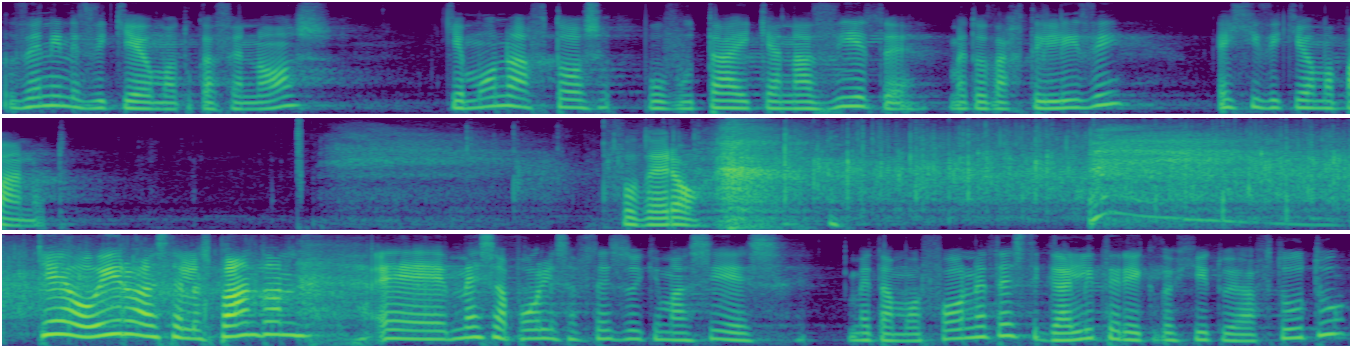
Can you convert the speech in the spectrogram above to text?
δεν είναι δικαίωμα του καθενός και μόνο αυτός που βουτάει και αναδύεται με το δαχτυλίδι έχει δικαίωμα πάνω του. Φοβερό. και ο ήρωας, τέλος πάντων, ε, μέσα από όλες αυτές τις δοκιμασίες μεταμορφώνεται στην καλύτερη εκδοχή του εαυτού του.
